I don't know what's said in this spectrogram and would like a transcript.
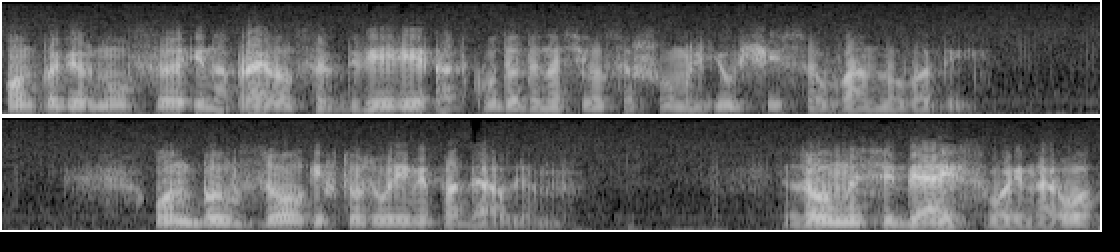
Он повернулся и направился к двери, откуда доносился шум льющейся в ванну воды. Он был зол и в то же время подавлен. Зол на себя и свой народ,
